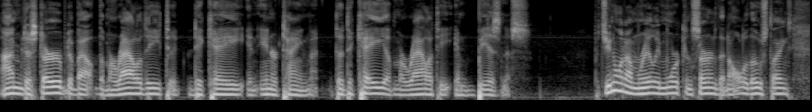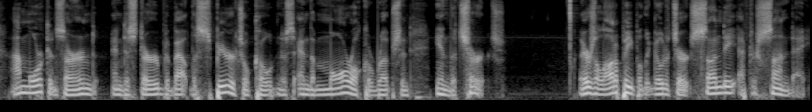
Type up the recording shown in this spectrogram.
I'm disturbed about the morality to decay in entertainment, the decay of morality in business. But you know what? I'm really more concerned than all of those things. I'm more concerned and disturbed about the spiritual coldness and the moral corruption in the church. There's a lot of people that go to church Sunday after Sunday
